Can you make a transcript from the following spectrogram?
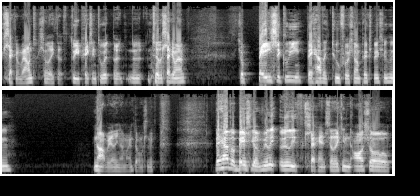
second round. So like the three picks into it the, until the second round. So basically, they have like two first round picks. Basically, not really. Never mind. Don't listen to me. They have a basically a really early second, so they can also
